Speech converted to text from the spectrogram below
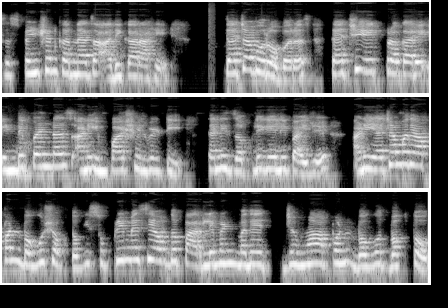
सस्पेन्शन करण्याचा अधिकार आहे. त्याच्याबरोबरच त्याची एक प्रकारे इंडिपेंडन्स आणि इम्पार्शिलिटी त्यांनी जपली गेली पाहिजे. आणि याच्यामध्ये आपण बघू शकतो की सुप्रिमेसी ऑफ द पार्लिमेंटमध्ये जेव्हा आपण बघू बघतो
